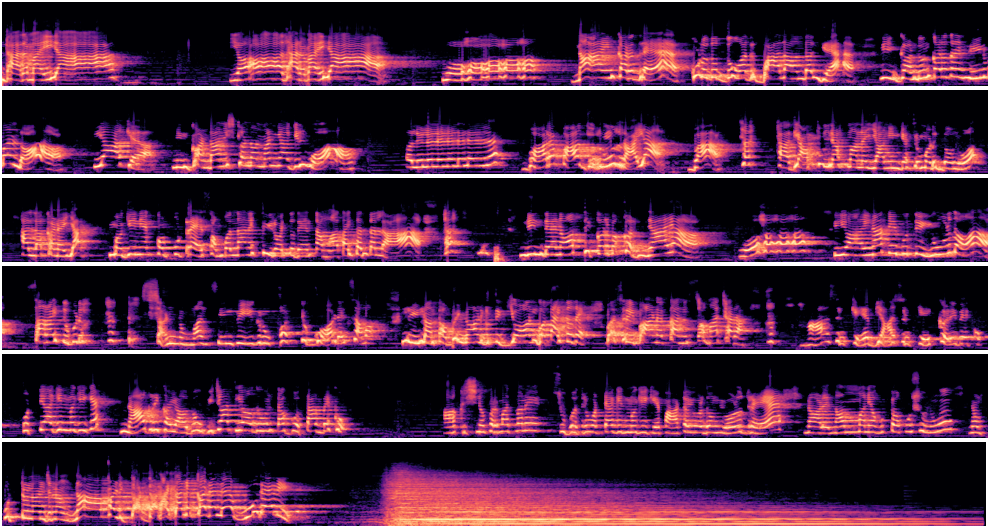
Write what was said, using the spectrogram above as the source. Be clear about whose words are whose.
Speaker 1: ಧರ್ಮಯ್ಯ. ಯೋ ಧರ್ಮಯ್ಯ. ಓಹೋ ನಾ ಏನ್ ಕರೆದ್ರೆ ಕುಡಿದದ್ದು ಅದ್ರ ಬಾಲ ಅಂದಂಗೆ ನಿನ್ ಗಂಡನ್ ಕರೆದ್ರೆ ನೀನ್ ಬಂದ? ಯಾಕೆ? ನಿನ್ ಗಂಡ ನಿಷ್ಕಂಡನ್ ಮನ್ಯಾಗಿಲ್ವೋ? ಅಲ್ಲೆಲ್ಲೆಲ್ಲೆಲ್ಲೆಲ್ಲೆಲ್ಲೆ. ಬಾರಪ್ಪ ಧರ್ಮರಾಯ ಬಾ. ಹ, ಅದ್ಯಾ ಪುಣ್ಯಾತ್ಮನಯ್ಯ ನಿನ್ಗೆ ಹೆಸರು ಮಾಡಿದ್ದವನು. ಅಲ್ಲ ಕಣಯ್ಯ, ಮಗಿನೇ ಕೊಟ್ಬಿಟ್ರೆ ಸಂಬಂಧನೇ ತೀರೋಯ್ತದೆ ಅಂತ ಮಾತಾಯ್ತಂತಲ್ಲ? ನಿಂದೇನೋ ತಿಕ್ಕರ್ ಬಕ್ಕರ್ ನ್ಯಾಯ? ಓಹೋ ಈ ಐನಾತಿ ಬುದ್ಧಿ ಇವಳ್ದ? ಸರಾಯ್ತು ಬಿಡು. ಸಣ್ಣ ಮನ್ಸಿನ ಬೀಗರು ಹೊಟ್ಟು ಗೋಡೆ ಸಮ. ನಿನ್ನಂತ ಬೆಣ್ಣಾಡ್ಗಿತ್ತು ಯಾನ್ ಗೊತ್ತಾಯ್ತದೆ? ಬಸ್ರಿ ಬಾಣ ತಾನು ಸಮಾಚಾರ. ಆಸ್ರಕ್ಕೆ ಬ್ಯಾಸ್ರಕ್ಕೆ ಕಳಿಬೇಕು. ಹೊಟ್ಟೆಯಾಗಿನ ಮಗಿಗೆ ನಾಗರಿಕ ಯಾವುದು, ವಿಜಾತಿ ಯಾವುದು ಅಂತ ಗೊತ್ತಾಗ್ಬೇಕು. ಆ ಕೃಷ್ಣ ಪರಮಾತ್ಮನೇ ಸುಭದ್ರ ಹೊಟ್ಟಾಗಿದ್ ಮಗಿಗೆ ಪಾಠ ಹೇಳ್ದಂಗ್ ಹೇಳಿದ್ರೆ ನಾಳೆ ನಮ್ಮ ಮನೆಯಾಗ ಹುಟ್ಟೋ ಕುಸುನು ನಮ್ಮ ಪುಟ್ಟು ನಂಜನಂಗ್ ನಾ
